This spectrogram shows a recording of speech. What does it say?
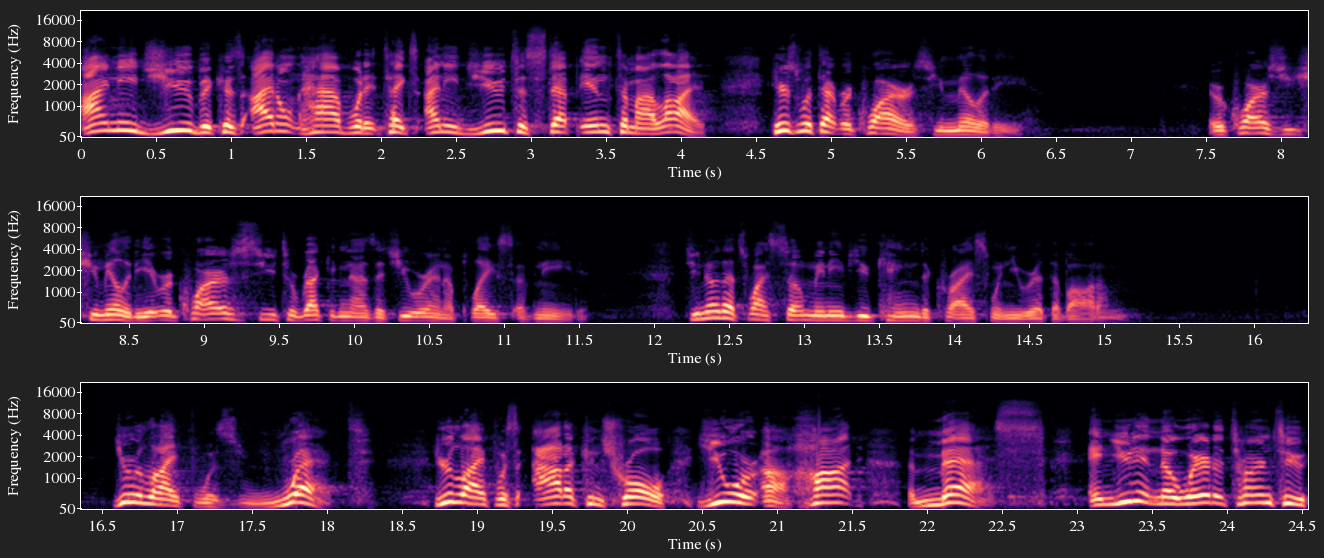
I need you because I don't have what it takes. I need you to step into my life. Here's what that requires humility. It requires humility. It requires you to recognize that you are in a place of need. Do you know that's why so many of you came to Christ when you were at the bottom? Your life was wrecked. Your life was out of control. You were a hot mess and you didn't know where to turn to.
